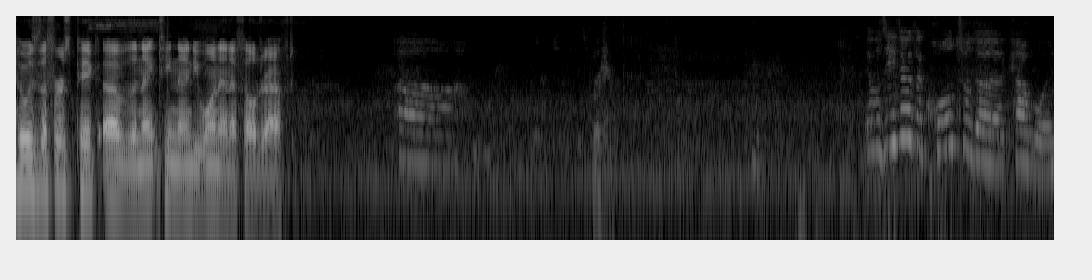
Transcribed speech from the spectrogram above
Who was the first pick of the 1991 NFL draft? Uh, Pressure. it was either the Colts or the Cowboys.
